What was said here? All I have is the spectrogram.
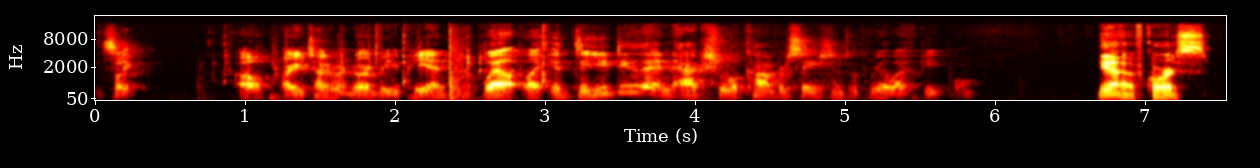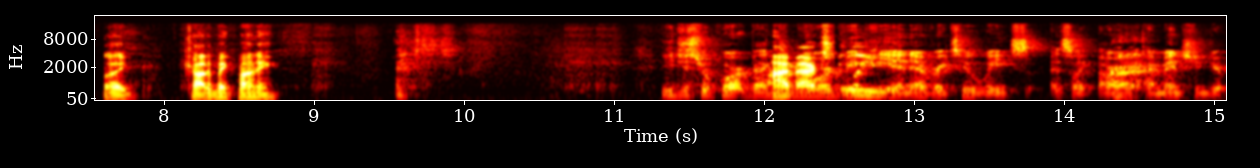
It's like, oh, are you talking about NordVPN? Well, like, do you do that in actual conversations with real life people? yeah, of course. Like, got to make money. You just report back I'm to actually- NordVPN every two weeks. It's like, all right, I mentioned your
